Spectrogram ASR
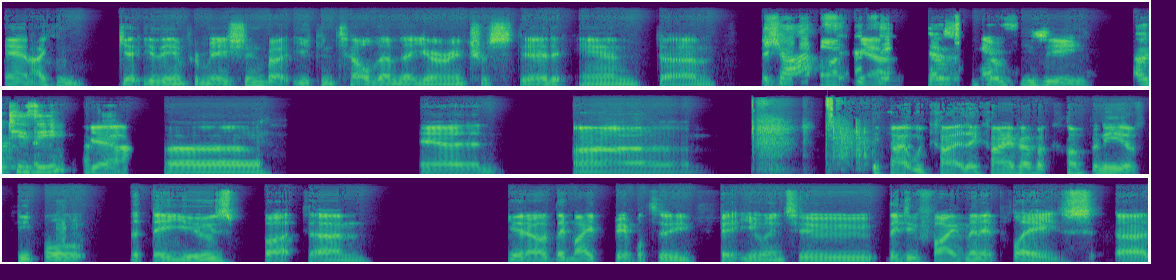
And I can get you the information, but you can tell them that you're interested. And um, they can- Shots? uh, yeah? OTZ. OTZ? Okay. Yeah. Uh, and um, kind, we kind, they kind of have a company of people that they use, but um, you know they might be able to fit you into. They do five minute plays. Uh,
